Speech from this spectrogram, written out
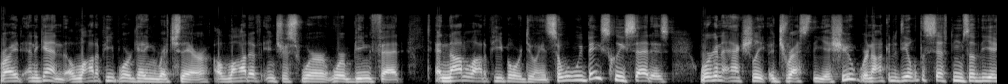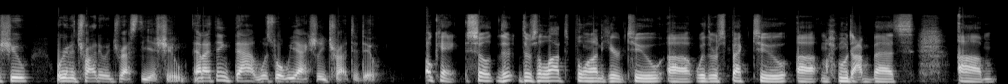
right? And again, a lot of people were getting rich there. A lot of interests were, were being fed, and not a lot of people were doing it. So what we basically said is we're going to actually address the issue. We're not going to deal with the symptoms of the issue. We're going to try to address the issue. And I think that was what we actually tried to do. Okay, so there, there's a lot to pull on here too, uh, with respect to uh, Mahmoud Abbas. Um,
